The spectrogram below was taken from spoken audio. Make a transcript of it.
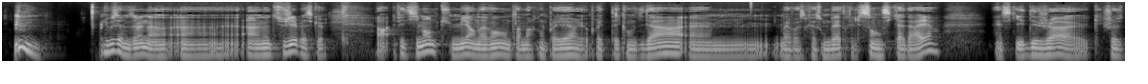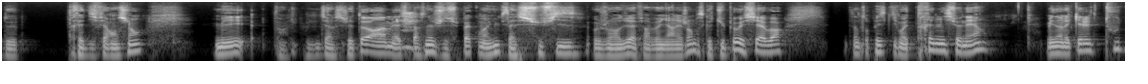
du coup, ça nous amène à, à- à un autre sujet parce que, alors, effectivement, tu mets en avant ta marque employeur et auprès de tes candidats euh, bah, votre raison d'être et le sens qu'il y a derrière, ce qui est déjà euh, quelque chose de très différenciant. Mais, enfin, je peux me dire si j'ai tort, hein, mais à titre personnel, je suis pas convaincu que ça suffise aujourd'hui à faire venir les gens parce que tu peux aussi avoir des entreprises qui vont être très missionnaires mais dans lesquelles tout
